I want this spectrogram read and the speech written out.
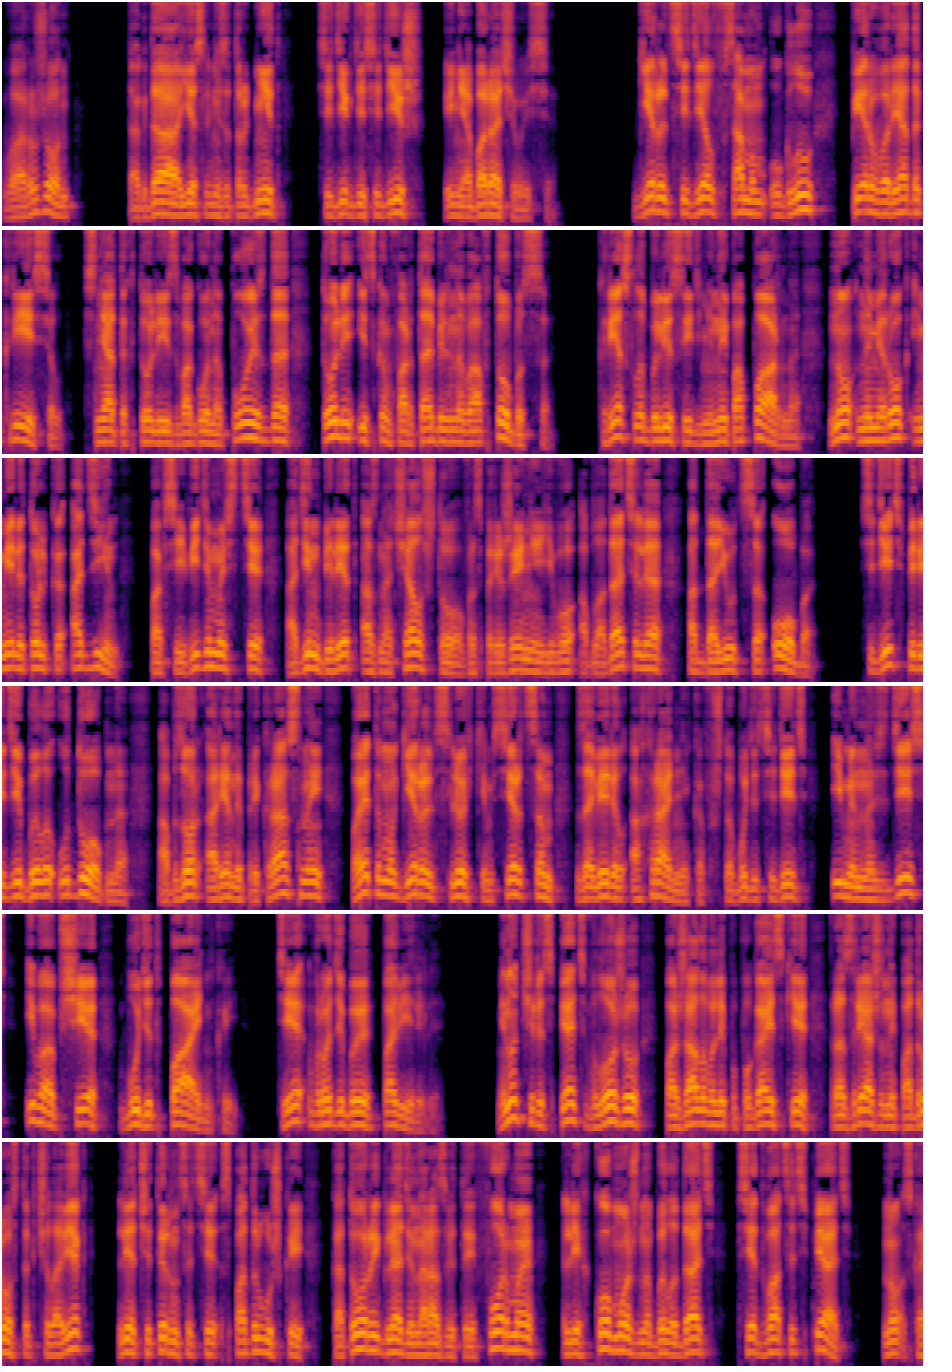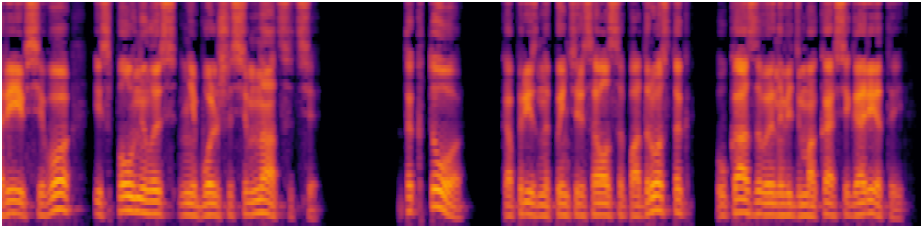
«Вооружен. Тогда, если не затруднит, сиди где сидишь и не оборачивайся». Геральт сидел в самом углу первого ряда кресел, снятых то ли из вагона поезда, то ли из комфортабельного автобуса. Кресла были соединены попарно, но номерок имели только один, по всей видимости, один билет означал, что в распоряжении его обладателя отдаются оба. Сидеть впереди было удобно, обзор арены прекрасный, поэтому Геральт с легким сердцем заверил охранников, что будет сидеть именно здесь и вообще будет паинькой. Те вроде бы поверили. Минут через пять в ложу пожаловали попугайски разряженный подросток-человек лет 14 с подружкой, которой, глядя на развитые формы, легко можно было дать все 25, но, скорее всего, исполнилось не больше 17. «Да кто?» — капризно поинтересовался подросток, указывая на ведьмака сигаретой.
